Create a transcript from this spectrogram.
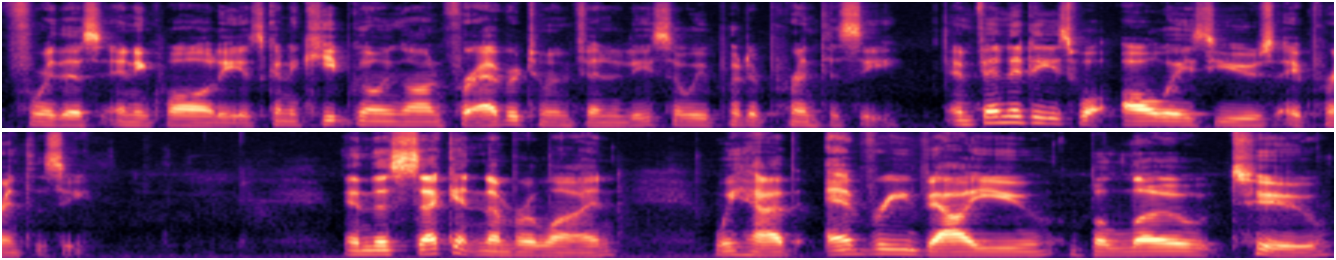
for this inequality. It's going to keep going on forever to infinity, so we put a parenthesis. Infinities will always use a parenthesis. In the second number line, we have every value below 2,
